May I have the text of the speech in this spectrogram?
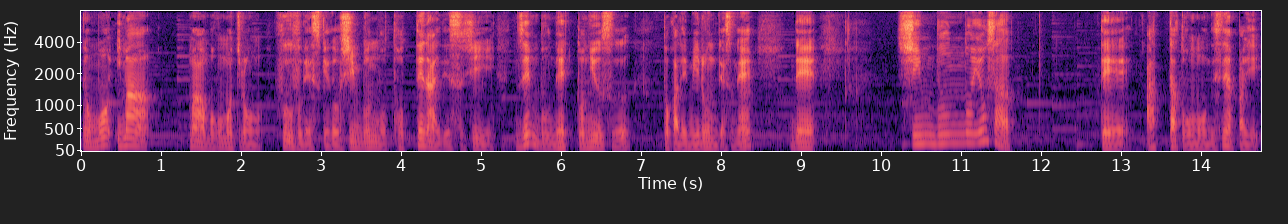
でももう今まあ僕もちろん夫婦ですけど新聞も取ってないですし全部ネットニュースとかで見るんですね。で新聞の良さってあったと思うんですねやっぱり。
